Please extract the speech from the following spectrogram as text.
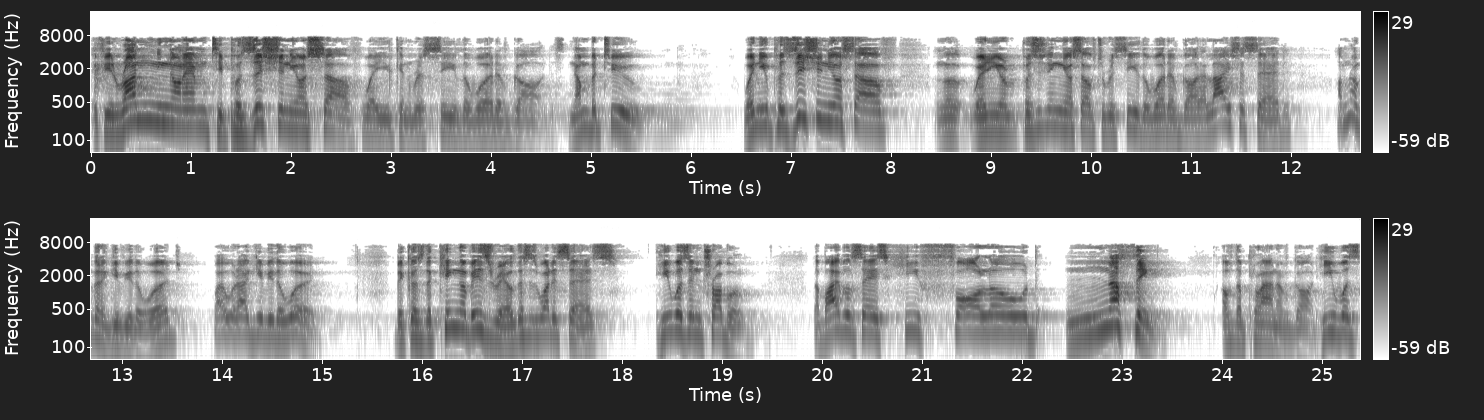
If you're running on empty, position yourself where you can receive the word of God. Number two, when you position yourself, when you're positioning yourself to receive the word of God, Elisha said, I'm not going to give you the word. Why would I give you the word? Because the king of Israel, this is what it says, he was in trouble. The Bible says he followed nothing of the plan of God. He was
